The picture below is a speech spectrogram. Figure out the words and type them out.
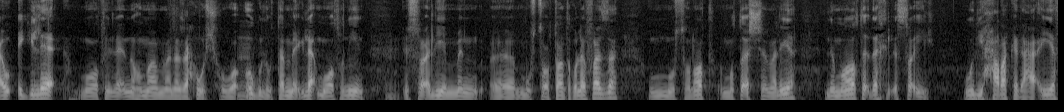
أو إجلاء مواطنين لأن هم ما نزحوش هو. اجلوا تم إجلاء مواطنين. إسرائيليين من آه، مستوطنات غلاف غزة ومن مستوطنات المنطقة الشمالية لمناطق داخل إسرائيل. ودي حركة دعائية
